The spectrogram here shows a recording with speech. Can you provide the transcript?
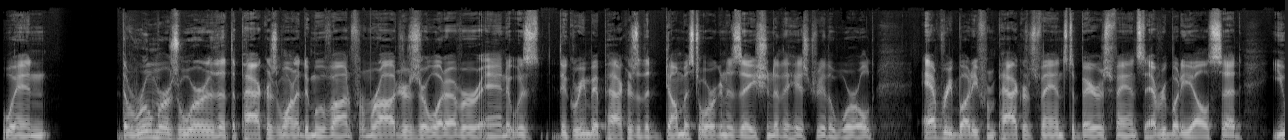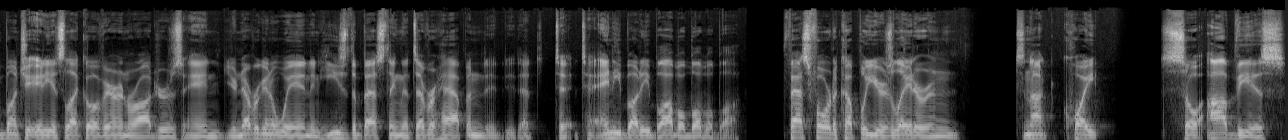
when the rumors were that the Packers wanted to move on from Rodgers or whatever, and it was the Green Bay Packers are the dumbest organization of the history of the world everybody from Packers fans to Bears fans to everybody else said, You bunch of idiots let go of Aaron Rodgers and you're never going to win. And he's the best thing that's ever happened uh, to, to anybody, blah, blah, blah, blah, blah. Fast forward a couple years later, and it's not quite so obvious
